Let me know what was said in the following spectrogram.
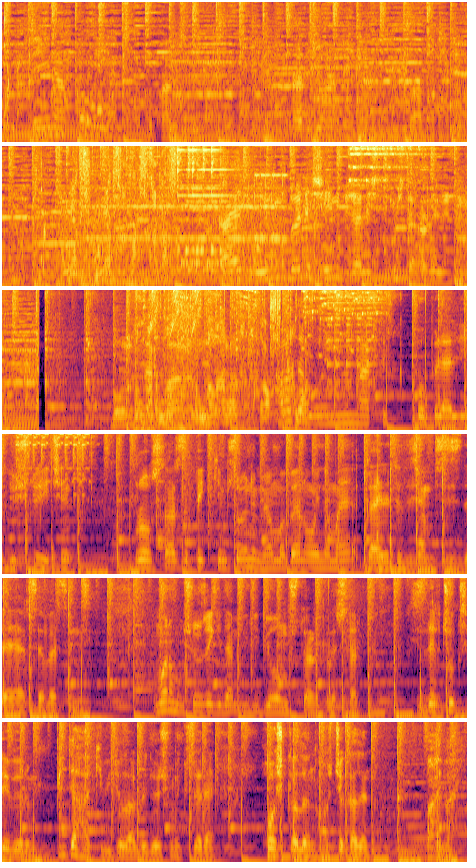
Şöyle beğeni atma olayı gelmiş. Bu PUBG değil. Sadece ona beğeni. Tuhaf. Gayet oyunun böyle şeyini güzelleştirmişler arayüzünü. Bonuslar falan oluyor. Ama tabii oyunun artık popülerliği düştüğü için Brawl Stars'ı pek kimse oynamıyor ama ben oynamaya gayret edeceğim siz de eğer severseniz. Umarım hoşunuza giden bir video olmuştur arkadaşlar. Sizleri çok seviyorum. Bir dahaki videolarda görüşmek üzere. Hoş kalın, hoşça kalın. Bay bay.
